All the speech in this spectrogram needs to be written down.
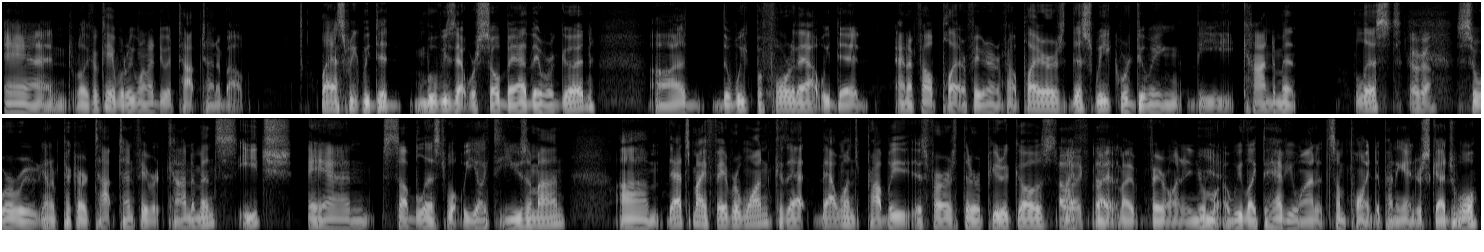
and we're like, okay, what do we want to do a top ten about? Last week we did movies that were so bad they were good. Uh, the week before that we did NFL player favorite NFL players. This week we're doing the condiment list. okay, So where we're going to pick our top 10 favorite condiments each and sub list what we like to use them on. Um, that's my favorite one because that, that one's probably as far as therapeutic goes. I my, like my, that. my favorite one, and you're, Yeah. we'd like to have you on at some point, depending on your schedule.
